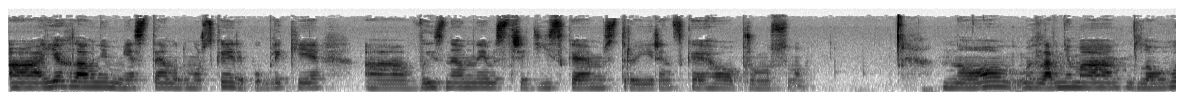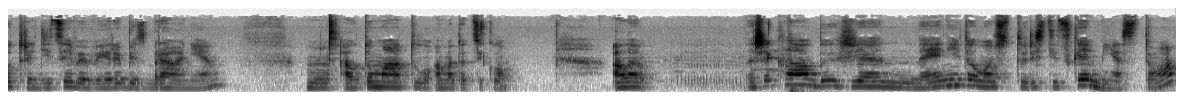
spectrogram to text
a je hlavním městem Udmurské republiky a významným střediskem strojírenského průmyslu. No, hlavně má dlouhou tradici ve výrobě zbraně, Mm, automatu a motocyklu. Ale řekla bych, že není to moc turistické město,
